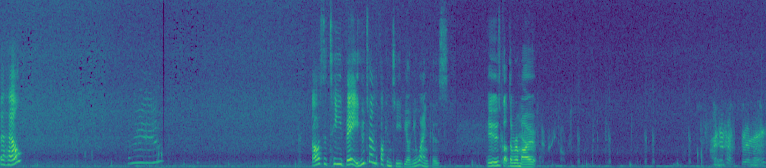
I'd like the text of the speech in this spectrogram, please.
The hell? Oh, it's a TV. Who turned the fucking TV on? You wankers. Who's got the remote? I don't have the remote.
